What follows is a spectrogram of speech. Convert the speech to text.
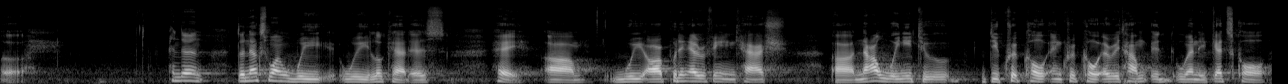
uh, and then the next one we, we look at is, hey, um, we are putting everything in cache. Uh, now we need to decrypt code, encrypt code every time it, when it gets called,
